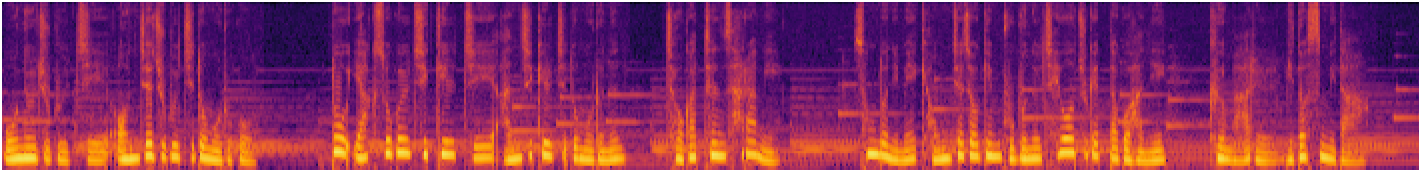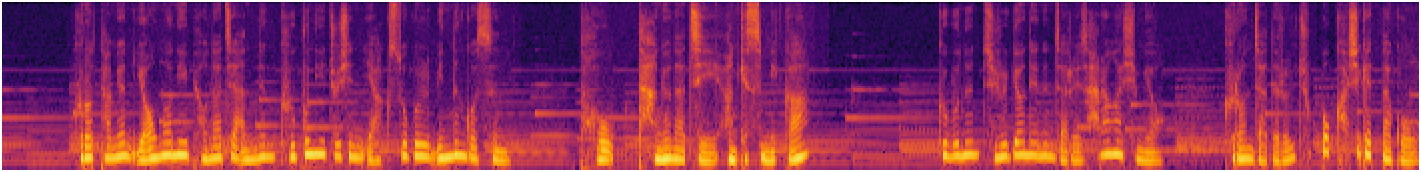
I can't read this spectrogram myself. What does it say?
오늘 죽을지 언제 죽을지도 모르고 또 약속을 지킬지 안 지킬지도 모르는 저 같은 사람이 성도님의 경제적인 부분을 채워주겠다고 하니 그 말을 믿었습니다. 그렇다면 영원히 변하지 않는 그분이 주신 약속을 믿는 것은 더욱 당연하지 않겠습니까? 그분은 즐겨내는 자를 사랑하시며 그런 자들을 축복하시겠다고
